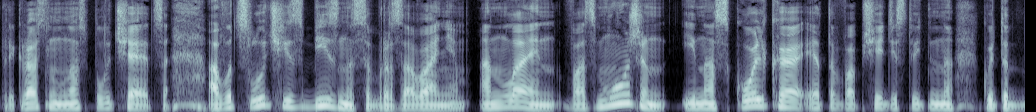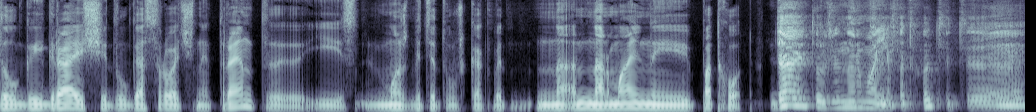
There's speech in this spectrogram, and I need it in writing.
прекрасно у нас получается. А вот в случае с бизнес-образованием онлайн возможен, и насколько это вообще действительно какой-то долгоиграющий, долгосрочный тренд, и, может быть, это уж как бы нормальный подход? Да, это уже нормальный подход, это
